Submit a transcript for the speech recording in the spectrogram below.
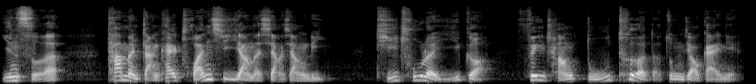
因此。他们展开传奇一样的想象力，提出了一个非常独特的宗教概念，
